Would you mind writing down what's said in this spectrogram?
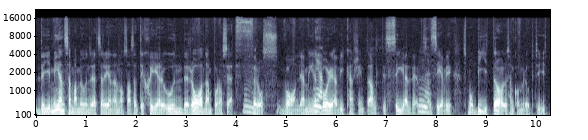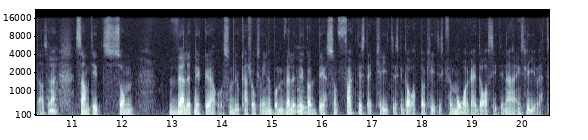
det gemensamma med underrättelsearenan är någonstans att det sker under radarn på något sätt Mm. för oss vanliga medborgare. Vi kanske inte alltid ser det, men sen ser vi små bitar av det som kommer upp till ytan. Sådär. Mm. Samtidigt som väldigt mycket, som du kanske också var inne på, väldigt Mm. mycket av det som faktiskt är kritisk data och kritisk förmåga idag sitter i näringslivet.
